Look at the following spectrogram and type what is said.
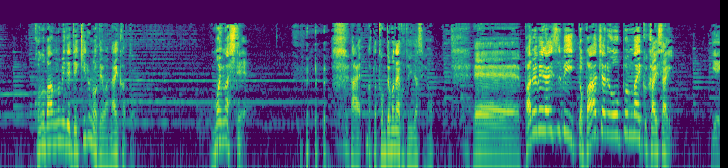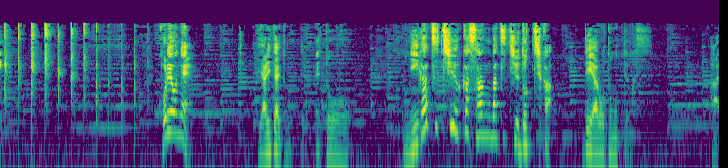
この番組でできるのではないかと、思いまして、はい。またとんでもないこと言い出すよ。えー、パルベライズビートバーチャルオープンマイク開催。イェイ。これをね、やりたいと思ってる。えっと、2月中か3月中どっちかでやろうと思ってます。は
